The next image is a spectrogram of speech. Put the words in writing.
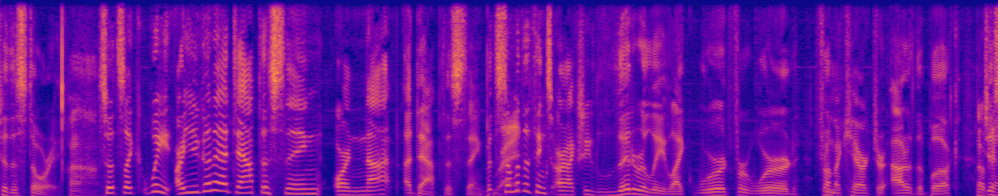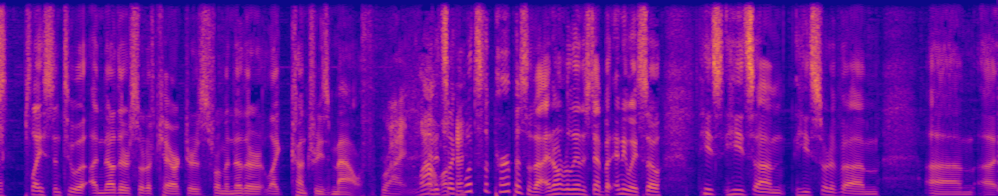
to the story. Uh-huh. So it's like, wait, are you going to adapt this thing or not adapt this thing? But some of the things are actually literally like word for word from a character out of the book, Hmm. Okay. just placed into a, another sort of characters from another like country's mouth. Right. Wow, and it's okay. like, what's the purpose of that? I don't really understand. But anyway, so he's he's um he's sort of um um uh,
